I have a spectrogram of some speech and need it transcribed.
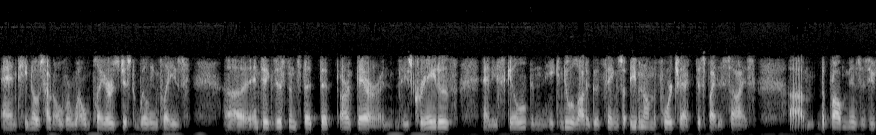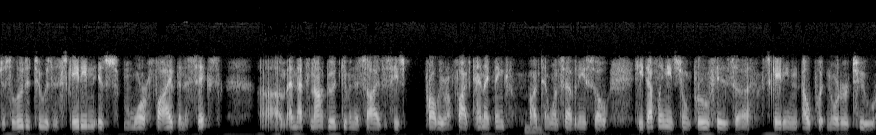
and he knows how to overwhelm players, just willing plays uh, into existence that that aren't there. And he's creative, and he's skilled, and he can do a lot of good things, even on the forecheck, despite his size. Um, the problem is, as you just alluded to, is his skating is more a five than a six, um, and that's not good given his size. As he's probably around 5'10", I think, 5'10", 170. So he definitely needs to improve his uh, skating output in order to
